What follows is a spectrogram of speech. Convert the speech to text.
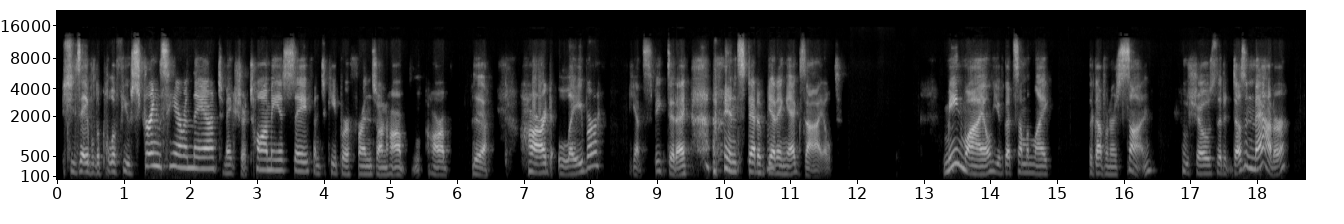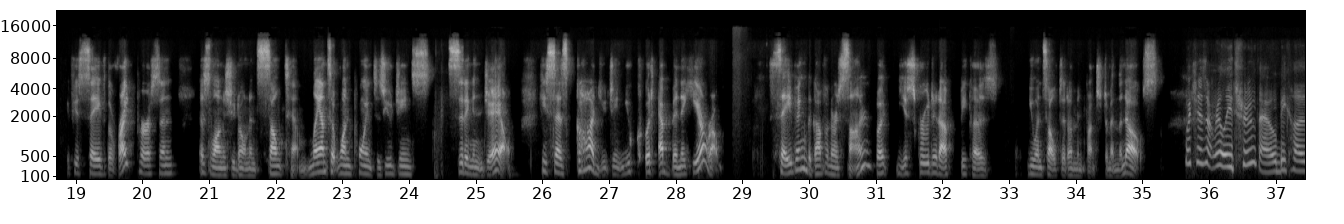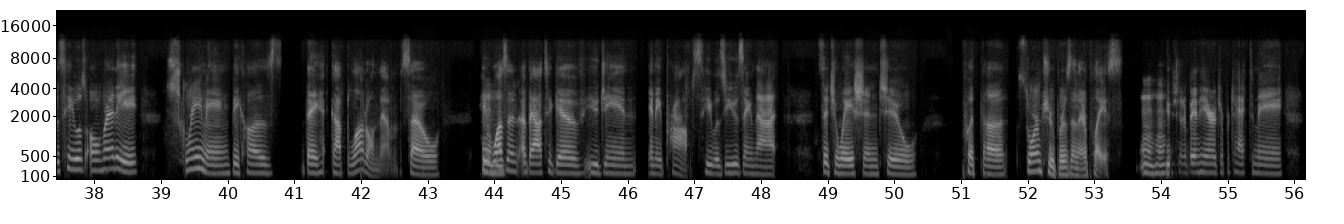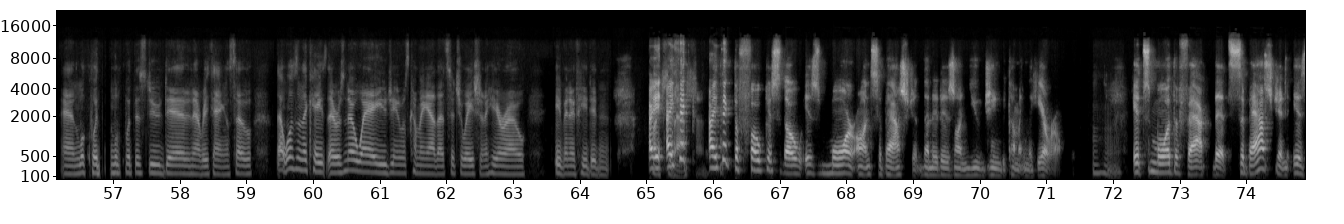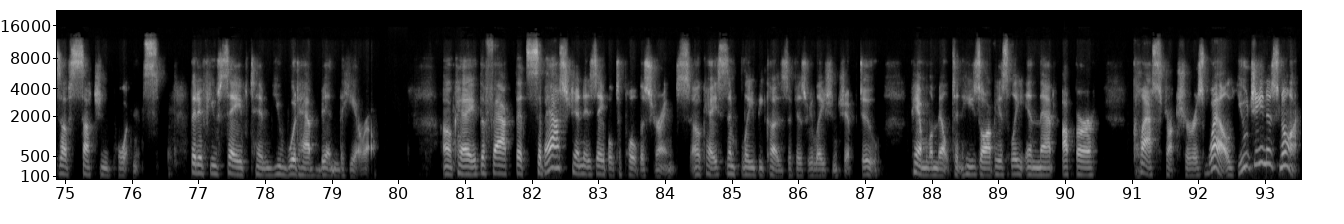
she's able to pull a few strings here and there to make sure Tommy is safe and to keep her friends on hard, hard, the hard labor. Can't speak today, instead of mm-hmm. getting exiled. Meanwhile, you've got someone like the governor's son who shows that it doesn't matter if you save the right person as long as you don't insult him. Lance, at one point, as Eugene's sitting in jail, he says, God, Eugene, you could have been a hero saving the governor's son, but you screwed it up because you insulted him and punched him in the nose. Which isn't really true, though, because he was already screaming because they got blood on them. So he mm-hmm. wasn't about to give Eugene any props. He was using that situation to put the stormtroopers in their place. Mm-hmm. You should have been here to protect me and look what look what this dude did and everything. So that wasn't the case. There was no way Eugene was coming out of that situation a hero, even if he didn't. I, I think I think the focus though is more on Sebastian than it is on Eugene becoming the hero. Mm-hmm. It's more the fact that Sebastian is of such importance that if you saved him, you would have been the hero. Okay, the fact that Sebastian is able to pull the strings, okay, simply because of his relationship to Pamela Milton. He's obviously in that upper class structure as well. Eugene is not.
